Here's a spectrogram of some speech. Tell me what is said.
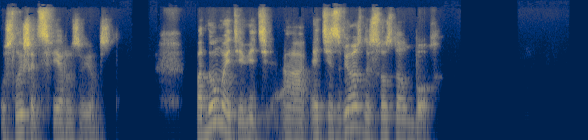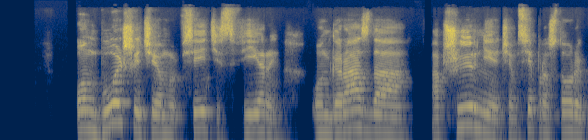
услышать сферу звезд. Подумайте, ведь э, эти звезды создал Бог. Он больше, чем все эти сферы, он гораздо обширнее, чем все просторы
